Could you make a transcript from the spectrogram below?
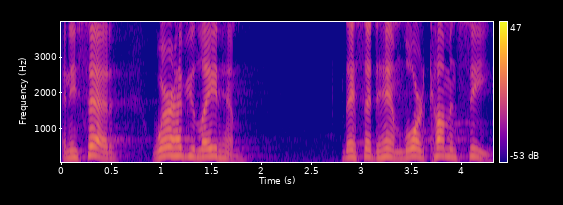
And he said, Where have you laid him? They said to him, Lord, come and see.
